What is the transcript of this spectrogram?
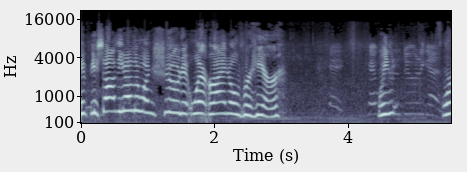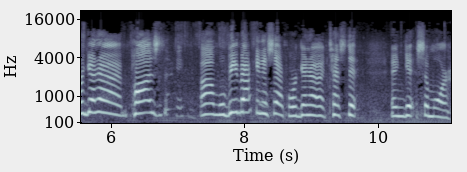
If you saw the other one shoot, it went right over here. Okay, okay, We- we're gonna do it again. We're gonna pause. Um, we'll be back in a sec. We're gonna test it and get some more.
